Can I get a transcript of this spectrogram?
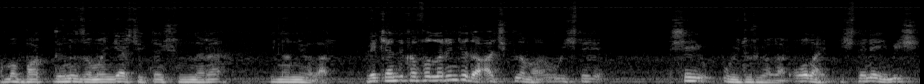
Ama baktığınız zaman gerçekten şunlara inanıyorlar. Ve kendi kafalarınca da açıklama işte şey uyduruyorlar. Olay işte neymiş?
